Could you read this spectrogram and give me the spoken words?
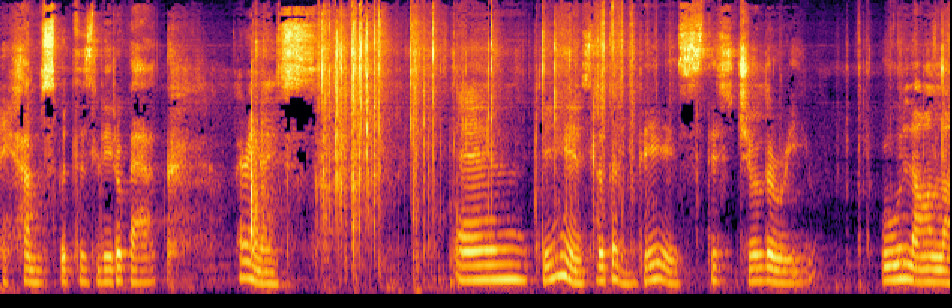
it comes with this little bag. Very nice. And this look at this this jewelry. Ooh la la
